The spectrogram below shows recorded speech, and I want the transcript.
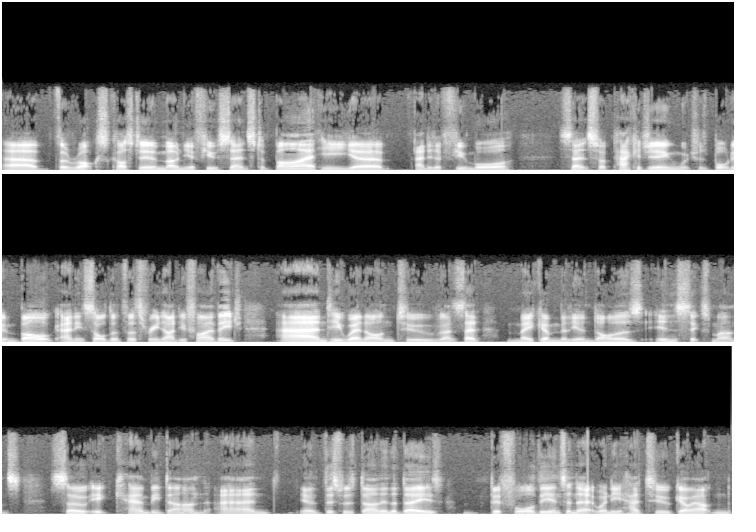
Uh, the rocks cost him only a few cents to buy. He uh, added a few more cents for packaging, which was bought in bulk, and he sold them for three ninety five each. And he went on to, as I said, make a million dollars in six months. So it can be done, and you know this was done in the days before the internet, when he had to go out and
